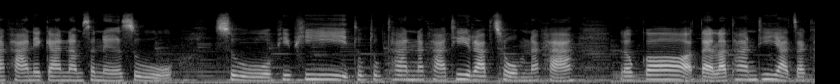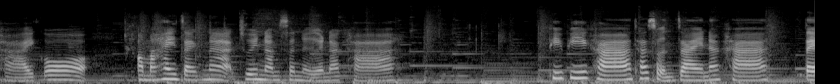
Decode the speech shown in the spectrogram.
นะคะในการนำเสนอสู่สู่พี่ๆทุกๆทท่านนะคะที่รับชมนะคะ แล้วก็แต่ละท่านที่อยากจะขายก็เอามาให้แจ็คหน่ะช่วยนำเสนอนะคะ พี่ๆคะถ้าสนใจนะคะ แต่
